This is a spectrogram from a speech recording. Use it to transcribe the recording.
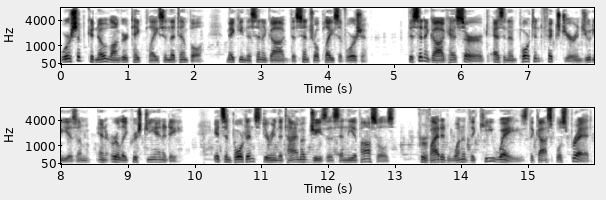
worship could no longer take place in the temple, making the synagogue the central place of worship. The synagogue has served as an important fixture in Judaism and early Christianity. Its importance during the time of Jesus and the apostles provided one of the key ways the gospel spread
